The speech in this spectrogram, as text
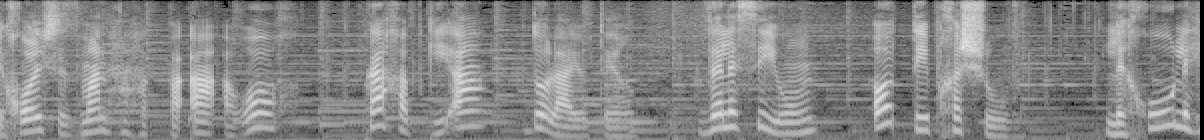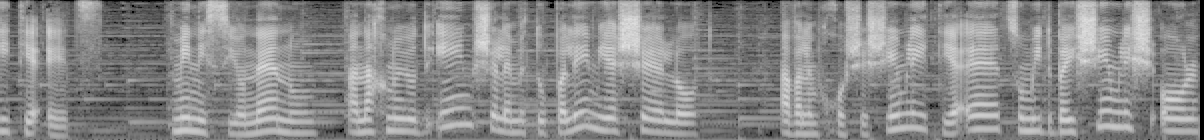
ככל שזמן ההקפאה ארוך, כך הפגיעה גדולה יותר. ולסיום, עוד טיפ חשוב, לכו להתייעץ. מניסיוננו, אנחנו יודעים שלמטופלים יש שאלות, אבל הם חוששים להתייעץ ומתביישים לשאול.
